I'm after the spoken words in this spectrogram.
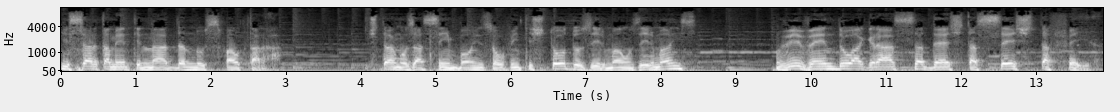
e certamente nada nos faltará. Estamos assim, bons ouvintes, todos irmãos e irmãs, vivendo a graça desta sexta-feira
